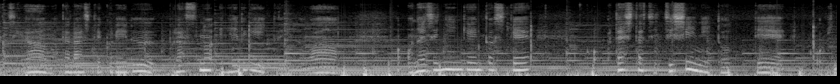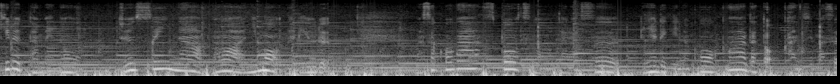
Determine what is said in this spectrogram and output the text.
たちがもたらしてくれるプラスのエネルギーというのは同じ人間として私たち自身にとって生きるための純粋なパワーにもなりうる、まあ、そこがスポーツのもたらすエネルギーの効果だと感じます。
